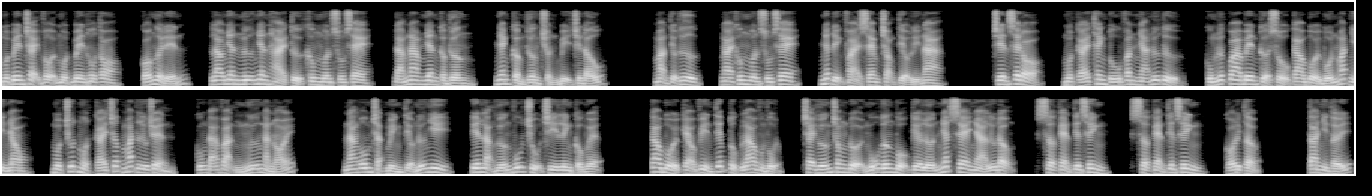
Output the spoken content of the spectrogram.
một bên chạy vội một bên hô to, có người đến, lao nhân nữ nhân hải tử không muốn xuống xe, đám nam nhân cầm thương, nhanh cầm thương chuẩn bị chiến đấu. Mạn tiểu thư, ngài không muốn xuống xe, nhất định phải xem trọng tiểu lị na trên xe đỏ, một cái thanh tú văn nhã nữ tử, cùng lướt qua bên cửa sổ cao bồi bốn mắt nhìn nhau, một chút một cái chớp mắt lưu chuyển, cũng đã vạn ngữ ngàn nói. Nàng ôm chặt mình tiểu nữ nhi, yên lặng hướng vũ trụ chi linh cầu nguyện. Cao bồi kẹo vìn tiếp tục lao vùng vụt, chạy hướng trong đội ngũ gương bộ kia lớn nhất xe nhà lưu động sợ kèn tiên sinh sợ kèn tiên sinh, có địch tập. Ta nhìn thấy.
